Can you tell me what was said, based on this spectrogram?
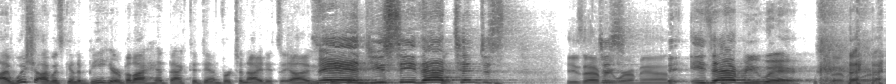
I wish I was going to be here, but I head back to Denver tonight. It's uh, Man, do you see that? Tim just He's everywhere, man. he's everywhere. He's everywhere.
